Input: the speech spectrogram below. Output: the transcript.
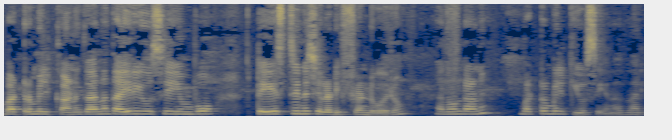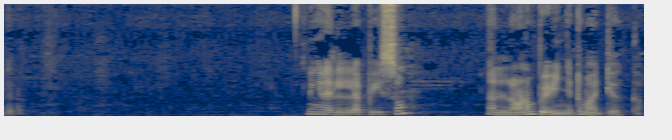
ബട്ടർ മിൽക്കാണ് കാരണം തൈര് യൂസ് ചെയ്യുമ്പോൾ ടേസ്റ്റിന് ചില ഡിഫറെന്റ് വരും. അതുകൊണ്ടാണ് ബട്ടർ മിൽക്ക് യൂസ് ചെയ്യുന്നത് നല്ലത്. ഇങ്ങനെ എല്ലാ പീസും നല്ലോണം പിഴിഞ്ഞിട്ട് മാറ്റി വെക്കാം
